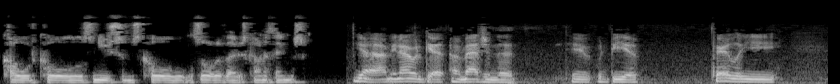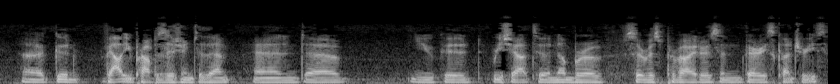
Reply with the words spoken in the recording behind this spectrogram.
cold calls, nuisance calls, all of those kind of things. Yeah, I mean, I would get, I imagine that it would be a fairly uh, good value proposition to them, and uh, you could reach out to a number of service providers in various countries.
